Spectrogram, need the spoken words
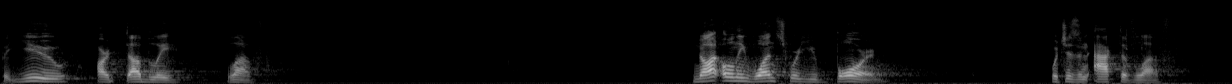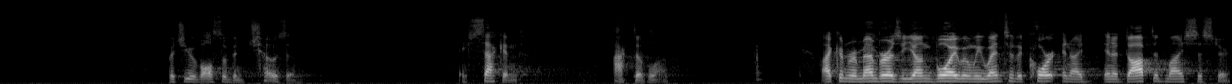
But you are doubly loved. Not only once were you born, which is an act of love, but you have also been chosen. A second act of love. I can remember as a young boy when we went to the court and, I, and adopted my sister.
